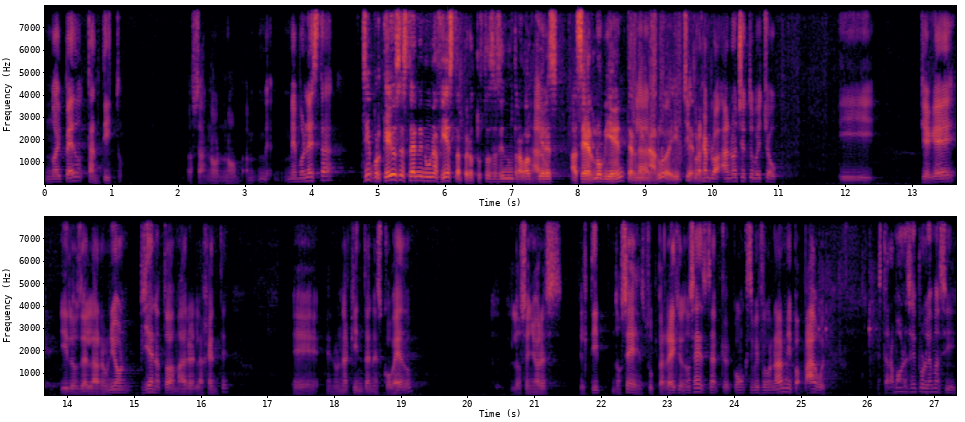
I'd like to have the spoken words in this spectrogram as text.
no hay pedo, tantito. O sea, no, no, me, me molesta. Sí, porque ellos están en una fiesta, pero tú estás haciendo un trabajo, Claro. quieres hacerlo bien, claro. terminarlo de irte. Sí, por ejemplo, anoche tuve show y llegué y los de la reunión, bien a toda madre la gente, eh, en una quinta en Escobedo, los señores, el tip, no sé, super regio, no sé, como que se me figuraba mi papá, güey. Este Ramón, si hay problema, sí,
